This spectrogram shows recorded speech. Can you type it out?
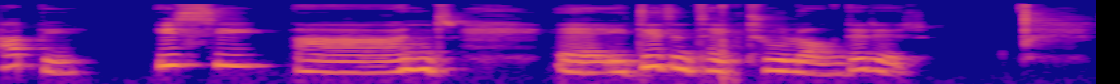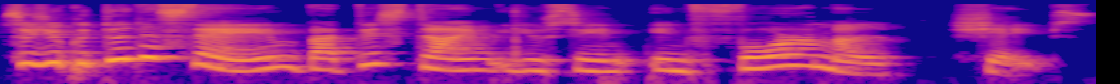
happy, easy, and uh, it didn't take too long, did it? So you could do the same, but this time using informal shapes.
